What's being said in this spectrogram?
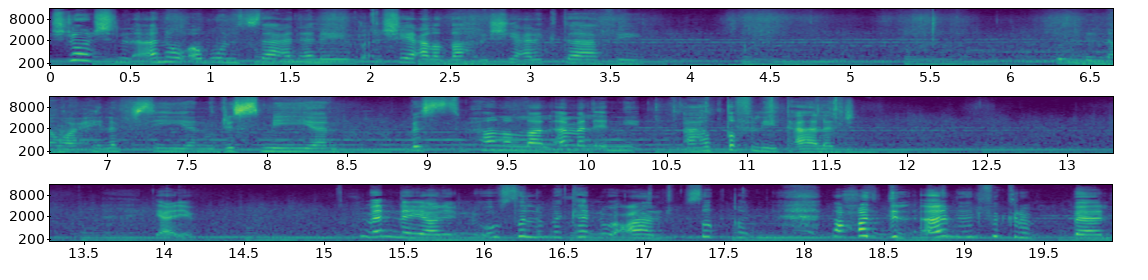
شلون أنا وابوه نتساعد عليه؟ شيء على ظهري شيء على كتافي. كل النواحي نفسيا وجسميا. بس سبحان الله الأمل إني هالطفل يتعالج. يعني يعني إنه أوصل لمكان وأعالجه صدقا لحد الآن الفكرة ببالي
